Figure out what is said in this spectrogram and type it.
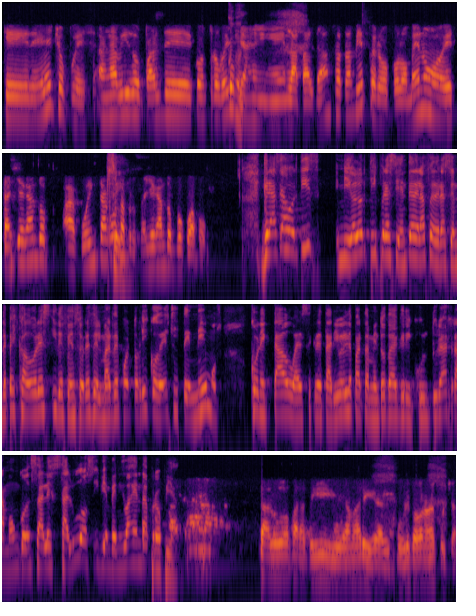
que de hecho pues han habido un par de controversias en, la tardanza también pero por lo menos están llegando a cuenta gota pero están llegando poco a poco gracias Ortiz Miguel Ortiz, presidente de la Federación de Pescadores y Defensores del Mar de Puerto Rico. De hecho, tenemos conectado al secretario del Departamento de Agricultura, Ramón González. Saludos y bienvenido a Agenda Propia. Saludos para ti María, el público que nos escucha.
